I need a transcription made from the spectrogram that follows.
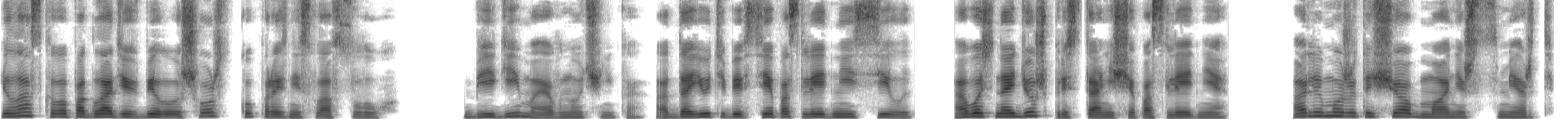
и, ласково погладив белую шорстку, произнесла вслух. Беги, моя внученька, отдаю тебе все последние силы. А вось найдешь пристанище последнее. Али, может, еще обманешь смерть.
